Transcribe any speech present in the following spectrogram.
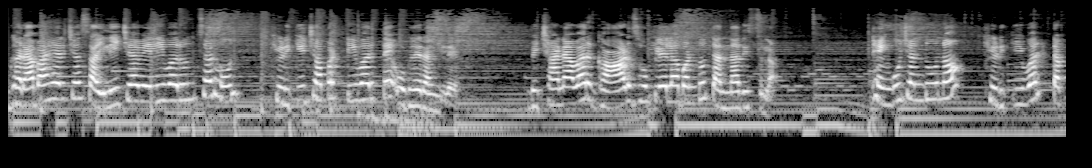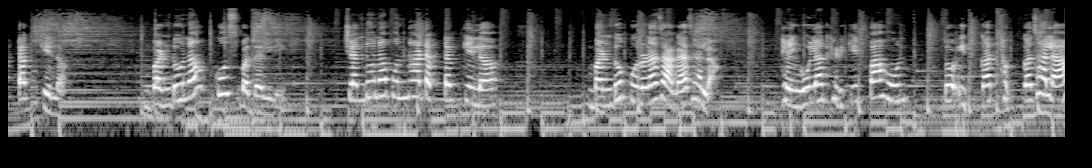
घराबाहेरच्या सायलीच्या वेलीवरून चढून खिडकीच्या पट्टीवर ते उभे राहिले. बिछाण्यावर गाढ झोपलेला बंडू त्यांना दिसला. ठेंगू चंदून खिडकीवर टकटक केलं. बंडून कूस बदलली. चंदून पुन्हा टकटक केलं. बंडू पूर्ण जागा झाला. ठेंगूला खिडकीत पाहून तो इतका थक्क झाला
